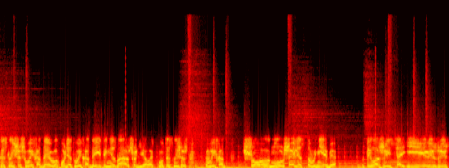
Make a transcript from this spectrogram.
Ты слышишь выходы, выходят выходы, и ты не знаешь, что делать. Ну, ты слышишь выход, шо, ну, шелест в небе. Ты ложишься и лежишь,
